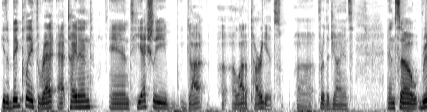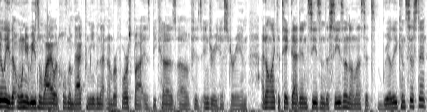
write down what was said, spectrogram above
He's a big play threat at tight end and he actually got a, a lot of targets uh, for the Giants. And so, really, the only reason why I would hold him back from even that number four spot is because of his injury history. And I don't like to take that in season to season unless it's really consistent.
